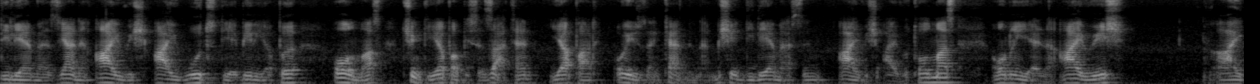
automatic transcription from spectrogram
dileyemez. Yani I wish I would diye bir yapı olmaz. Çünkü yapabilse zaten yapar. O yüzden kendinden bir şey dileyemezsin. I wish I would olmaz. Onun yerine I wish I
